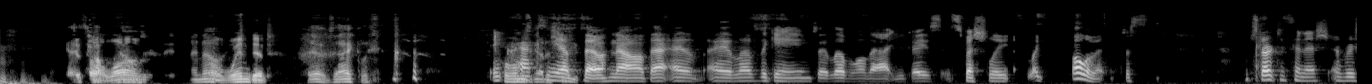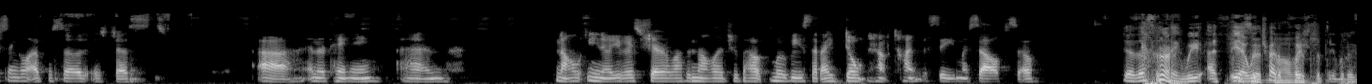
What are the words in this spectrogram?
You It's all long. a little. I Oh, know. winded. Yeah, exactly. It Poor cracks gotta me up though. No, that I I love the games. I love all that. You guys, especially like all of it, just from start to finish. Every single episode is just uh entertaining and. Now, you know, you guys share a lot of knowledge about movies that I don't have time to see myself. So, Yeah, that's the thing. We, I, yeah, we said try to push the people to,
